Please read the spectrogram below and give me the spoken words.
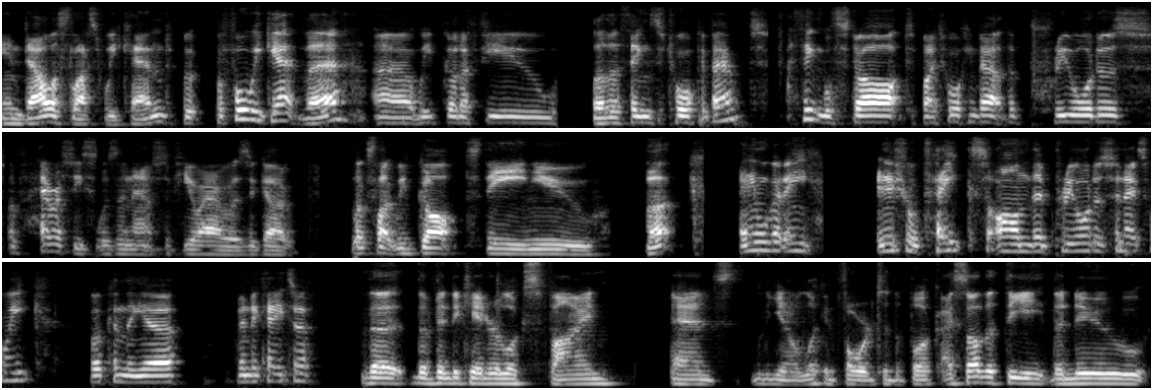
in Dallas last weekend. But before we get there, uh, we've got a few other things to talk about. I think we'll start by talking about the pre-orders of Heresy was announced a few hours ago. Looks like we've got the new book. Anyone got any initial takes on the pre-orders for next week? Book and the uh, Vindicator. The the Vindicator looks fine, and you know, looking forward to the book. I saw that the the new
